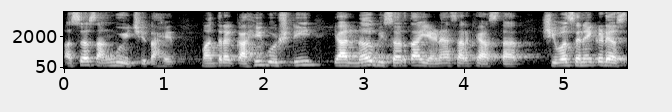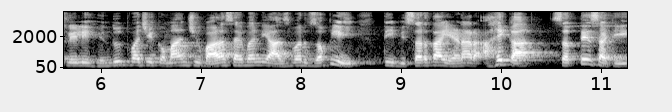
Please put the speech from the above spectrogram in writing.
असं सांगू इच्छित आहेत. मात्र काही गोष्टी या न विसरता येण्यासारख्या असतात. शिवसेनेकडे असलेली हिंदुत्वाची कमान जी बाळासाहेबांनी आजवर जपली ती विसरता येणार आहे का? सत्तेसाठी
